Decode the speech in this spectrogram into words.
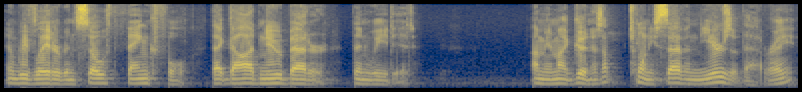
and we've later been so thankful that God knew better than we did? I mean, my goodness, I'm 27 years of that, right?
